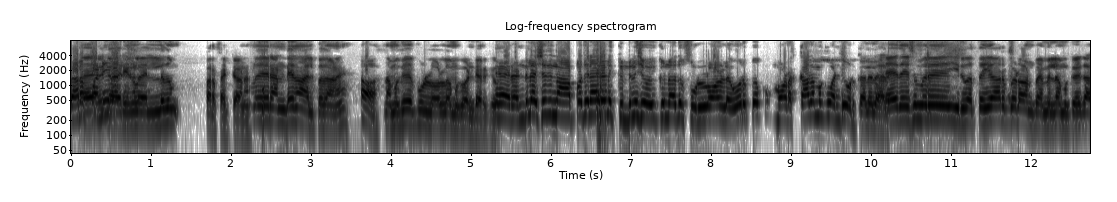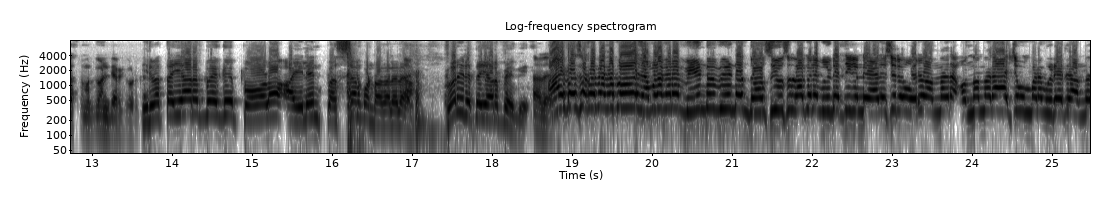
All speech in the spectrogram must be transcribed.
വേറെ പണി കാര്യങ്ങളും എല്ലതും പെർഫെക്റ്റ് ആണ്. രണ്ടേ നാല്പതാണ്. നമുക്ക് ഫുൾ ഓണിൽ നമുക്ക് വണ്ടി ഇറക്കും രണ്ട് ലക്ഷത്തി നാപ്പതിനായിരം കിഡിന് ചോദിക്കുന്നത് അത് ഫുൾ ഓണിൽ ഉറുപ്പ് മുടക്കാതെ നമുക്ക് വണ്ടി കൊടുക്കാം അല്ലേ? ഏകദേശം ഒരു ഇരുപത്തയ്യായിരം റുപ്യ ഡൗൺ പേയ്മെന്റ് നമുക്ക് കസ്റ്റമർക്ക് വണ്ടി ഇറക്കി കൊടുക്കാം. ഇരുപത്തയ്യായിരം റുപ്യക്ക് പോളോ ഐലൈൻ പ്ലസ് ആണ് കൊണ്ടുപോകാം വെറും റുപ്യക്ക്. അപ്പോ നമ്മളങ്ങനെ വീണ്ടും വീണ്ടും ദോസ് യൂസുകാർ തന്നെ വീട് എത്തിക്കുന്നുണ്ട് ഏകദേശം ഒരു ഒരു ഒന്നര ഒന്നൊന്നര ആഴ്ച മുമ്പാണ് വീട് എത്തി അന്ന്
